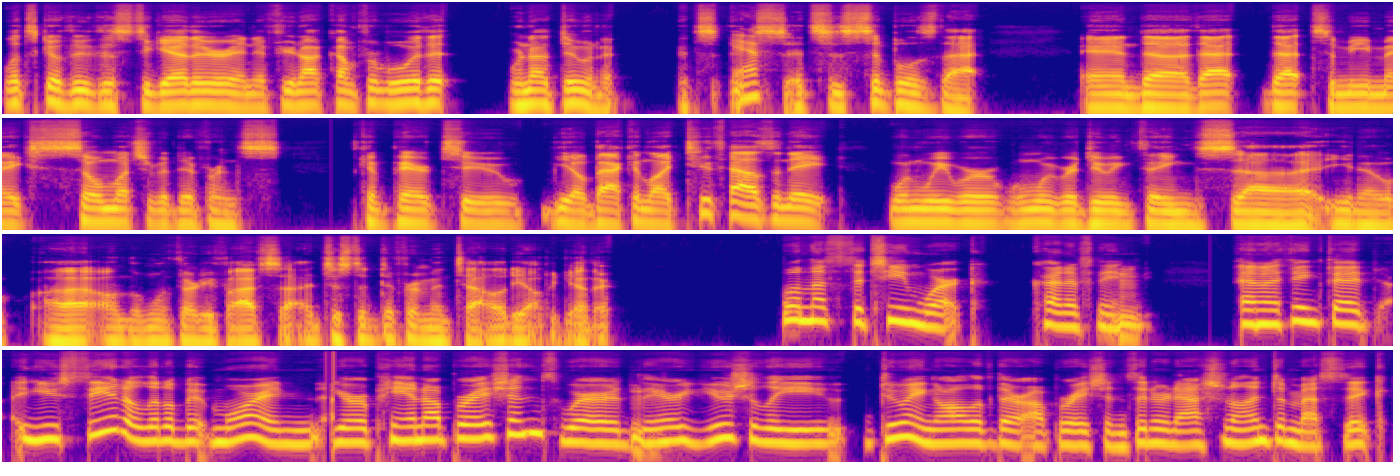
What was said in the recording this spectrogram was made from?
Let's go through this together. And if you're not comfortable with it, we're not doing it. It's Yep. it's it's as simple as that. And uh, that that to me makes so much of a difference compared to you know back in like 2008 when we were when we were doing things uh, you know uh, on the 135 side. Just a different mentality altogether. Well, and that's the teamwork kind of thing. Mhm. And I think that you see it a little bit more in European operations where Mhm. they're usually doing all of their operations, international and domestic,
